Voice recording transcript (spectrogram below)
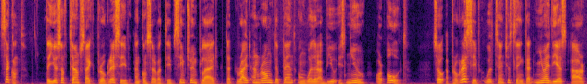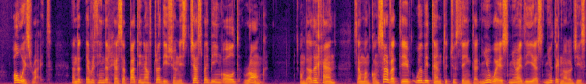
Second, the use of terms like progressive and conservative seem to imply that right and wrong depend on whether a view is new or old. So a progressive will tend to think that new ideas are always right, and that everything that has a patina of tradition is just by being old wrong. On the other hand, someone conservative will be tempted to think that new ways, new ideas, new technologies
